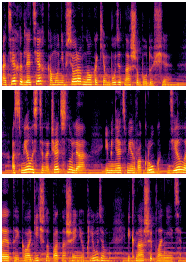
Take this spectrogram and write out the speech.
о тех и для тех, кому не все равно, каким будет наше будущее. О смелости начать с нуля и менять мир вокруг, делая это экологично по отношению к людям и к нашей планете –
